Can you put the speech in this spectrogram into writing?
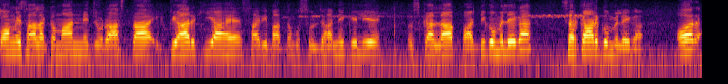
कांग्रेस आला कमान ने जो रास्ता इख्तियार किया है सारी बातों को सुलझाने के लिए, उसका लाभ पार्टी को मिलेगा, सरकार को मिलेगा। और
